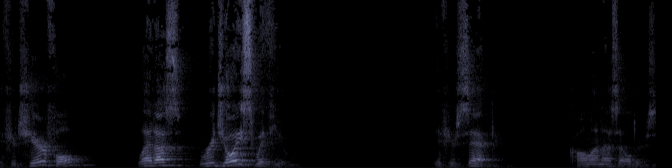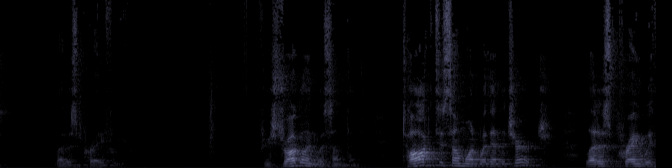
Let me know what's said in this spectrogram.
If you're cheerful, let us rejoice with you. If you're sick, call on us elders. Let us pray for you. If you're struggling with something, talk to someone within the church. Let us pray with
